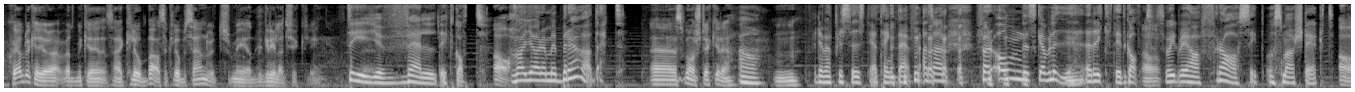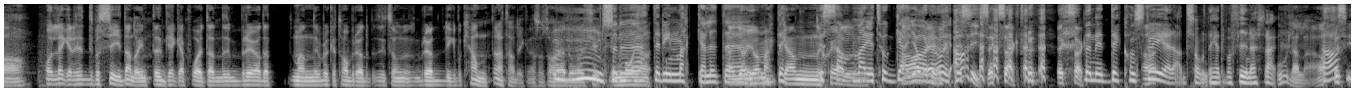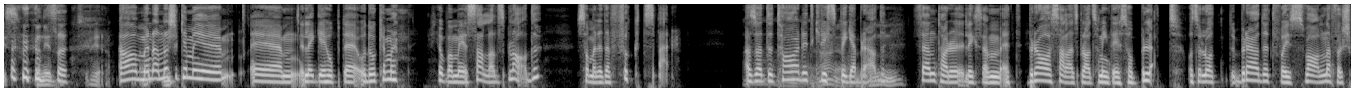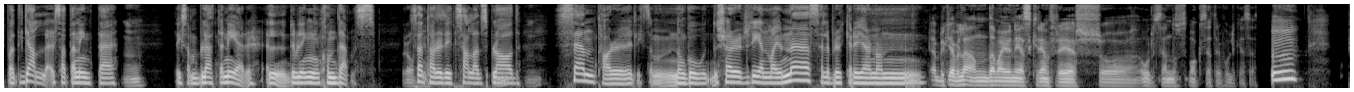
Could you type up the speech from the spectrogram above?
Själv brukar jag göra väldigt mycket så här klubba, alltså klubbsandwich med grillad kyckling. det är ju väldigt gott. Ja. Vad gör du med brödet? Eh, smörsteker det. Ja, Mm. för det var precis det jag tänkte. För- Alltså, för om det ska bli riktigt gott Ja. så vill vi ha frasigt och smörstekt. Ja, och lägga det lite på sidan då, inte gegga på utan brödet, man brukar ta bröd, liksom, bröd ligger på kanterna av tallriken, alltså, så har jag då Mm, så du kycklingmoja. äter din macka lite... Ja, jag gör mackan det- själv. Varje tugga ja, gör ja, du. Ja, precis, exakt. exakt. Den är dekonstruerad som det heter på fin restaurang. Oh la la, ja, Ja. precis. Den är Så- dekonstruerad. Ja, men annars så kan man ju eh, lägga ihop det och då kan man jobba med salladsblad som en liten fuktspärr. Alltså att du tar ditt krispiga bröd, sen tar du liksom ett bra salladsblad som inte är så blött. Och så låter brödet få svalna först på ett galler så att den inte liksom blöter ner, eller det blir ingen kondens. Bra sen tar du ditt salladsblad, sen tar du liksom någon god, kör du ren majonnäs eller brukar du göra någon? Jag brukar blanda majonnäs, crème fraîche och Olsen och smaksätta det på olika sätt.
